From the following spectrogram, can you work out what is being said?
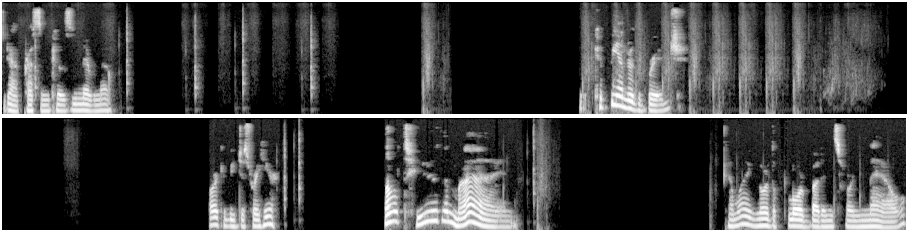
You gotta press him because you never know. It could be under the bridge. Or it could be just right here. Level 2, the mine. I'm to ignore the floor buttons for now.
